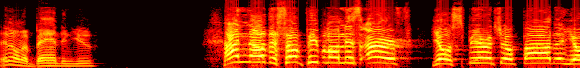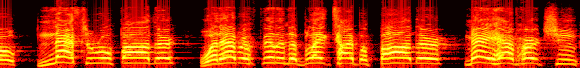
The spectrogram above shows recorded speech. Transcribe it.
They don't abandon you. I know that some people on this earth, your spiritual father, your natural father, whatever fill in the blank type of father may have hurt you,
